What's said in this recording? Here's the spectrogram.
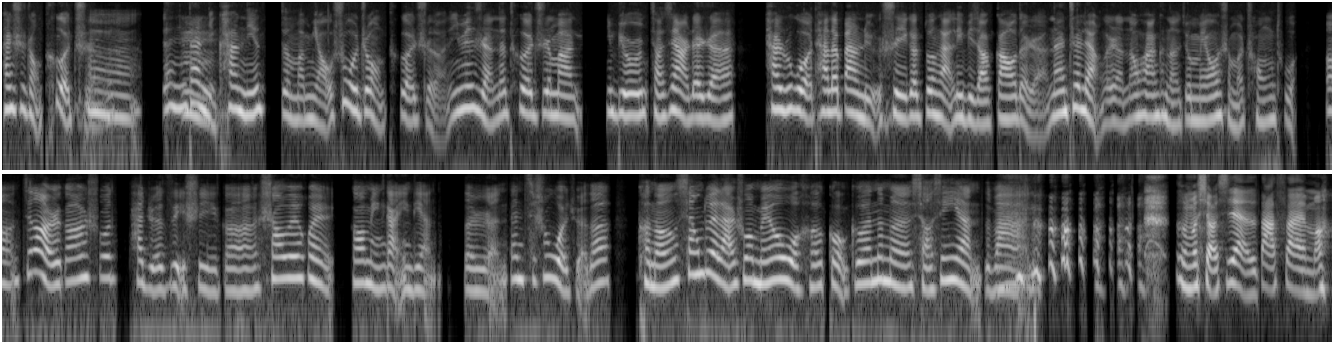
它是一种特质。嗯但但你嗯看你怎么描述这种特质了？因为人的特质嘛，你比如小心眼儿的人，他如果他的伴侣是一个钝感力比较高的人，那这两个人的话可能就没有什么冲突。嗯，金老师刚刚说他觉得自己是一个稍微会高敏感一点的人，但其实我觉得可能相对来说没有我和狗哥那么小心眼子吧。什么小心眼的大赛吗？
